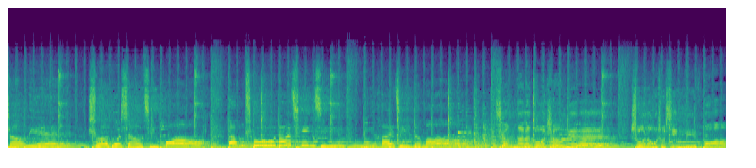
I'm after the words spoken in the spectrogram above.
少年说多少情话当初的情景你还记得吗？相爱了多少年说了无数心里话。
